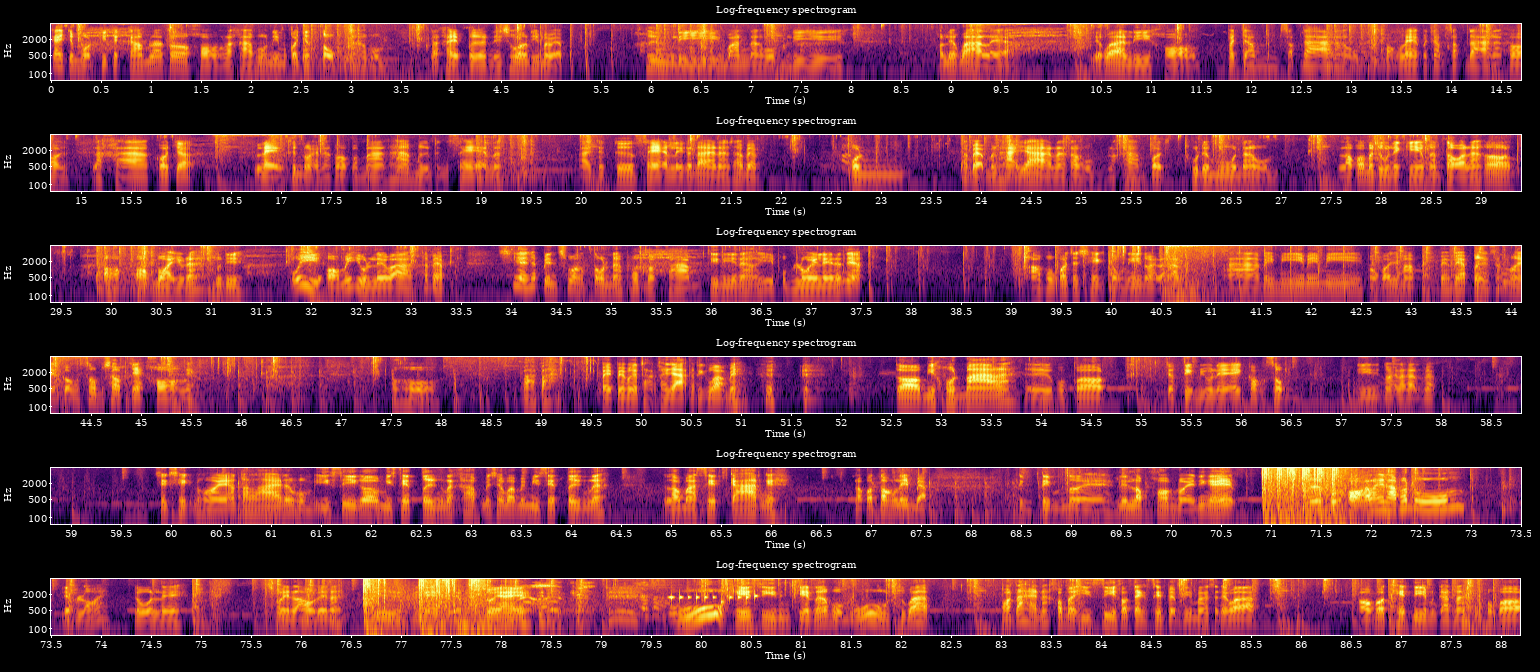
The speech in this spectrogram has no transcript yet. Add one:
ใกล้จะหมดกิจกรรมแล้วก็ของราคาพวกนี้มันก็จะตกนะครับผม ถ้าใครเปิดในช่วงที่มาแบบเพึ่งรีวันนะครับผมรีเขาเรียกว่าอะไรอะเรียกว่ารีของประจำสัปดาห์นะครับผมของแรกประจำสัปดาห์นะก็ราคาก็จะ แรงขึ้นหน่อยนะก็ประมาณ 5 0,000ถึงแสนนะอาจจะเกินแสนเลยก็ได้นะ ถ้าแบบคนถ้าแบบมันหายากนะครับผมราคาก็ทูเดมูนนะครับผมเราก็มาดูในเกมกันต่อนะ ก็ออกออกบ่อยอยู่นะ ดูดิอุ้ยออกไม่หยุดเลยว่ะถ้าแบบเชื่อถ้าเป็นช่วงต้นนะ ผมมาฟาร์มที่นี้นะเฮ้ยผมรวยเลยนะเนี่ยเอาผมก็จะเช็คตรงนี้หน่อยแล้วกัน อ่าไม่มีไม่มี ผมก็จะมาแวบๆเปิดสักหน่อยกล่องส้มชอบแจกของไง โอ้โหไปไปไปไปเปิดถังขยะกันดีกว่าไหม ก็มีคนมานะ เออ ผมก็จะติ่มอยู่ในไอ้กล่องส้มนี้หน่อยแล้วกันแบบ เช็คเช็คหน่อยอันตรายนะผมอีซี่ก็มีเซตตึงนะครับ ไม่ใช่ว่าไม่มีเซตตึงนะ เรามาเซตการ์ดไง เราก็ต้องเล่นแบบติ่มๆหน่อย เล่นรอบคอบหน่อยนี่ไงเออคุณของอะไรล่ะพ่อหนุ่มเรียบร้อยโดนเลย ช่วยเราด้วยนะ นี่ไงเดี๋ยวผมช่วยให้ โอ้เคซีหนึ่งเกตแล้วครับผมโอ้ถือว่าพอได้นะเขามาอีซี่เขาแต่งเซตแบบนี้มาแสดงว่าเขาก็เทสดีเหมือนกันนะ ผมก็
